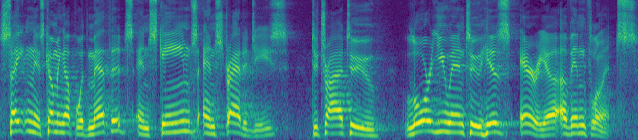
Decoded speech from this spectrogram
Satan is coming up with methods and schemes and strategies to try to lure you into his area of influence.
